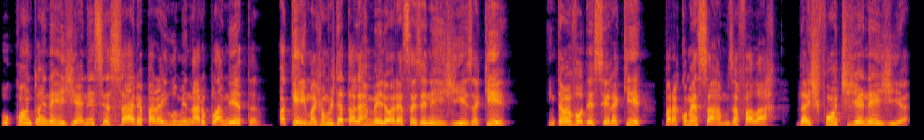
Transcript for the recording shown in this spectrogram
o quanto a energia é necessária para iluminar o planeta. Ok, mas vamos detalhar melhor essas energias aqui? Então, eu vou descer aqui para começarmos a falar das fontes de energia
